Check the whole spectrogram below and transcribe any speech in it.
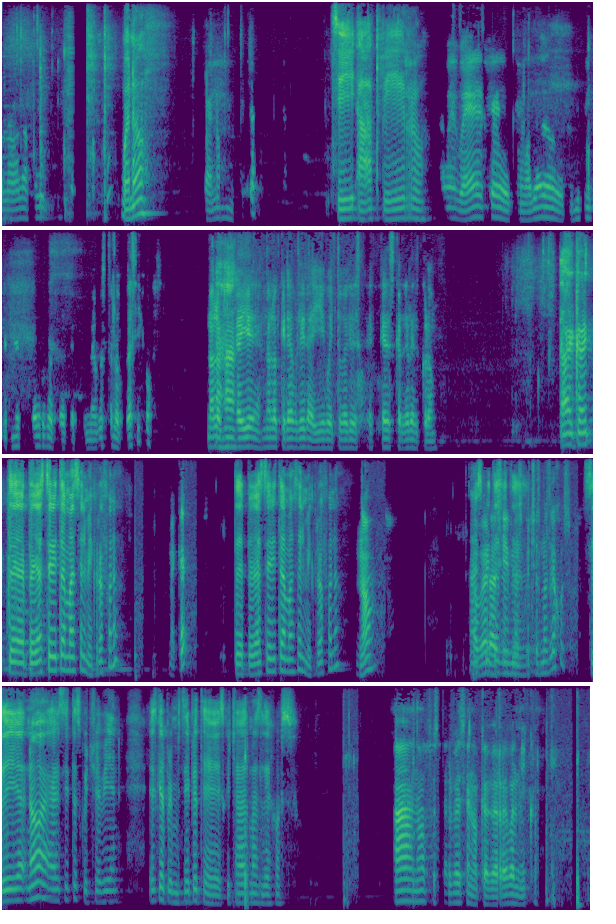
Hola, hola, Felipe. Bueno, Bueno, sí, ah, perro. güey, güey, es que como había internet, me gusta lo clásico. No lo, quería, no lo quería abrir ahí, güey, tuve que, des- que descargar el Chrome. Ah, ¿te pegaste ahorita más el micrófono? ¿Me qué? ¿Te pegaste ahorita más el micrófono? ¿No? A ver, así me escuchas más lejos. Sí, no, eh, sí te escuché bien. Es que al principio te escuchabas más lejos. Ah, no, pues tal vez en lo que agarraba el micro.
